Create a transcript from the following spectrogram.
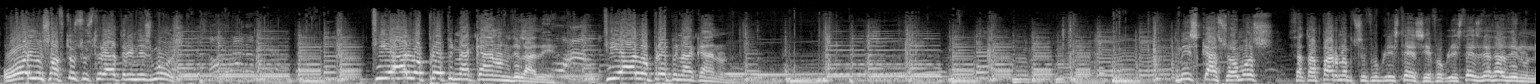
Όλους αυτούς τους θεατρινισμούς. Τι άλλο πρέπει να κάνουν δηλαδή; Τι άλλο πρέπει να κάνουν; Μη σκάς όμως θα τα πάρουν από τους εφοπλιστές. Οι εφοπλιστές δεν θα δίνουν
